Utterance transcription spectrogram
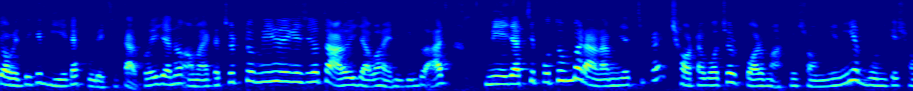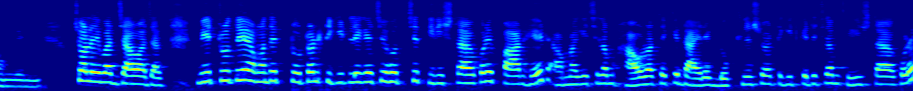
যবে থেকে বিয়েটা করেছি, তারপরেই যেন আমার একটা ছোট্ট মেয়ে হয়ে গেছিল, তো আরোই যাওয়া হয়নি। কিন্তু আজ মেয়ে যাচ্ছে প্রথমবার আর আমি যাচ্ছি প্রায় ছটা বছর পর মাকে সঙ্গে নিয়ে, বোনকে সঙ্গে নিয়ে। চলো এবার যাওয়া যাক। মেট্রোতে আমাদের টোটাল টিকিট লেগেছে হচ্ছে তিরিশ টাকা করে পার হেড আমরা গেছিলাম হাওড়া থেকে ডাইরেক্ট দক্ষিণেশ্বরের টিকিট কেটেছিলাম তিরিশ টাকা করে।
